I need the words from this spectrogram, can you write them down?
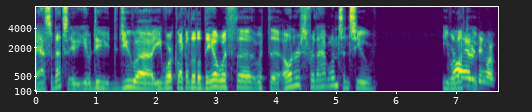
yeah, so that's you. Do you, did you uh, you work like a little deal with uh, with the owners for that one since you you were Oh, lucky? everything worked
